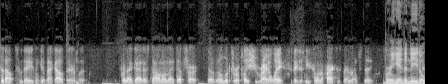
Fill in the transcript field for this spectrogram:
sit out two days and get back out there, but for that guy that's down on that depth chart. They'll, they'll look to replace you right away. They just need someone to practice that next day. Bring so, in the needle.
